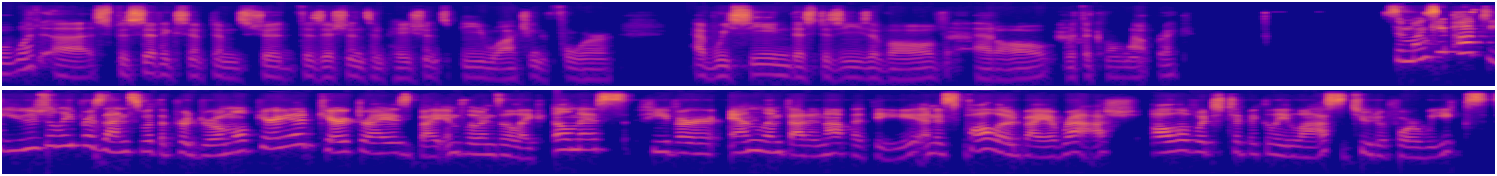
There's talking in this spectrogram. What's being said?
Well, what uh, specific symptoms should physicians and patients be watching for Have we seen this disease evolve at all with the current outbreak? So, monkeypox usually presents with a prodromal period characterized by influenza like illness, fever, and lymphadenopathy, and is followed by a rash, all of which typically lasts two to four weeks.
